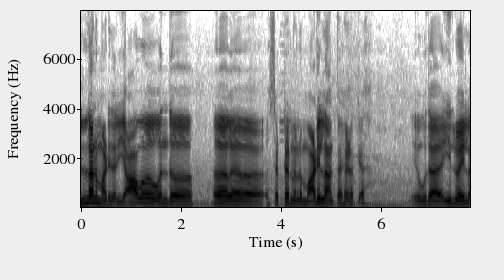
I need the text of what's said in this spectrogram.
ಎಲ್ಲನೂ ಮಾಡಿದ್ದಾರೆ. ಯಾವ ಒಂದು ಸೆಕ್ಟರ್ನಲ್ಲೂ ಮಾಡಿಲ್ಲ ಅಂತ ಹೇಳೋಕ್ಕೆ ಉದಾ ಇಲ್ಲವೇ ಇಲ್ಲ.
